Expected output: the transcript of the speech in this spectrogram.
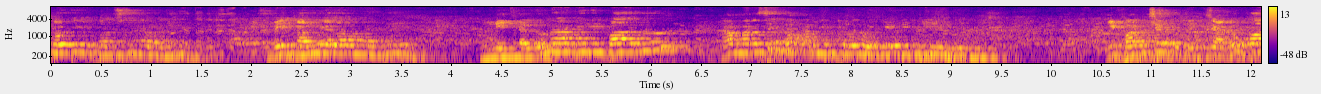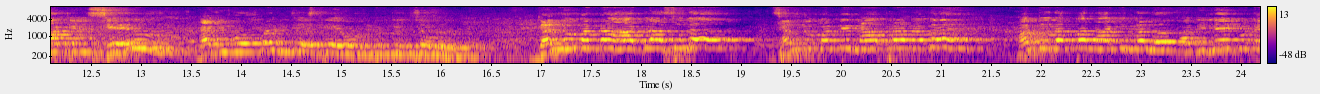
తోటి పంచుకునేవాడిని మీ కళ్ళు ఎలా ఉన్నాయంటే నీ కళ్ళు నాకిని బారు నా మనసులో అన్నింటిలో వంగేది మీరు ఈ ఫంక్షన్ తెచ్చాడు బాటిల్ సేరు దాన్ని ఓపెన్ చేస్తే ఉండి చోరు గల్లు మన్న ఆ గ్లాసులో జల్లు మంది నా ప్రాణమే. మందు తప్ప నాకు కళ్ళు కానీ లేకుండా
